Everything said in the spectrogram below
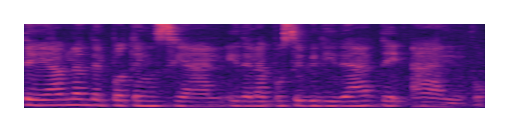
Te hablan del potencial y de la posibilidad de algo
